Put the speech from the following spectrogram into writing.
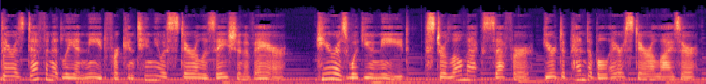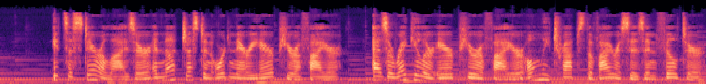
There is definitely a need for continuous sterilization of air. Here is what you need Sterlomaxx Zephyr, your dependable air sterilizer. It's a sterilizer and not just an ordinary air purifier. As a regular air purifier only traps the viruses in filter,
